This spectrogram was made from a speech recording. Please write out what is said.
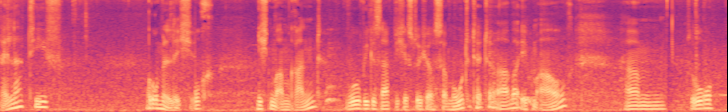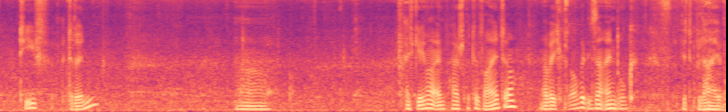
relativ rummelig. Auch nicht nur am Rand, wo, wie gesagt, ich es durchaus vermutet hätte, aber eben auch ähm, so tief drin. Äh, ich gehe mal ein paar Schritte weiter, aber ich glaube, dieser Eindruck wird bleiben.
